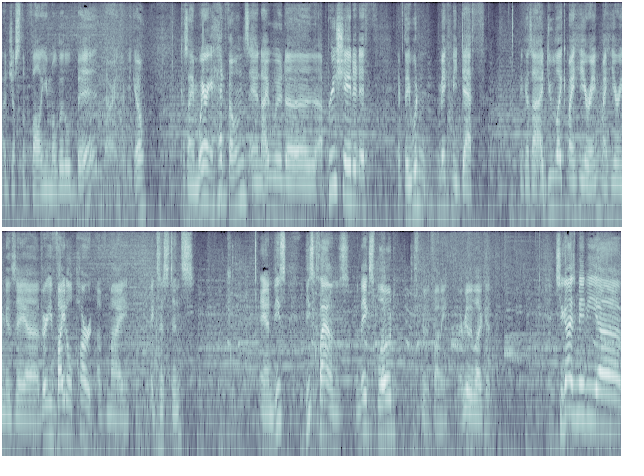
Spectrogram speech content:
adjust the volume a little bit. Alright, there we go. Because I am wearing headphones, and I would uh, appreciate it if, if they wouldn't make me deaf. Because I, I do like my hearing. My hearing is a uh, very vital part of my existence. And these these clowns, when they explode, it's really funny. I really like it. So you guys may be uh,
